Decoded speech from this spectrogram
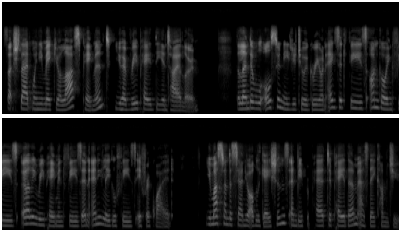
such that when you make your last payment, you have repaid the entire loan. The lender will also need you to agree on exit fees, ongoing fees, early repayment fees, and any legal fees if required. You must understand your obligations and be prepared to pay them as they come due.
